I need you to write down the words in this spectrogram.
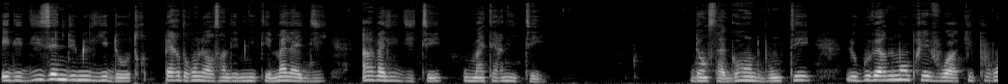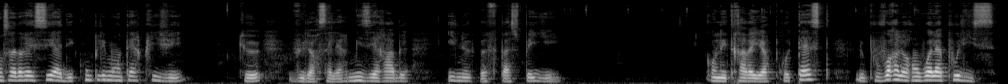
et des dizaines de milliers d'autres perdront leurs indemnités maladie, invalidité ou maternité. Dans sa grande bonté, le gouvernement prévoit qu'ils pourront s'adresser à des complémentaires privés que, vu leur salaire misérable, ils ne peuvent pas se payer. Quand les travailleurs protestent, le pouvoir leur envoie la police,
